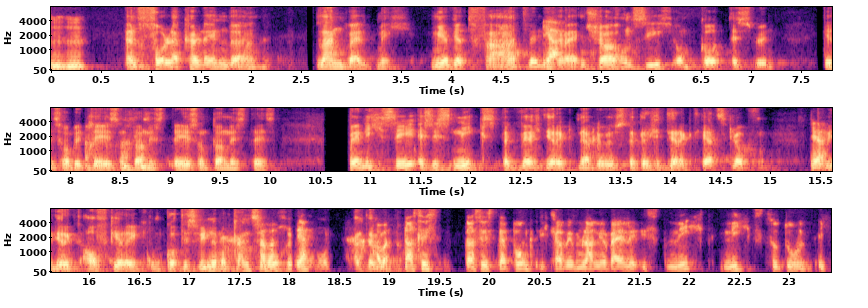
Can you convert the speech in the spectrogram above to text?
Mhm. Ein voller Kalender langweilt mich. Mir wird Fahrt, wenn ja. ich reinschaue und sehe ich, um Gottes Willen, jetzt habe ich das und dann ist das und dann ist das. Wenn ich sehe, es ist nichts, dann wäre ich direkt nervös, dann kriege ich direkt Herzklopfen, ja. dann bin ich direkt aufgeregt. Um Gottes Willen, aber ganze aber, Woche. Ja. Aber das ist, das ist der Punkt. Ich glaube, eben Langeweile ist nicht nichts zu tun. Ich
